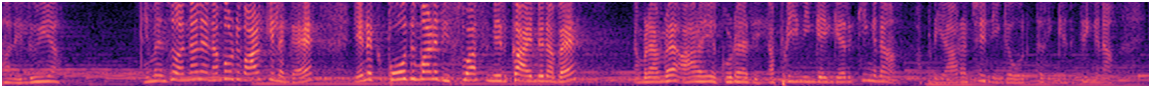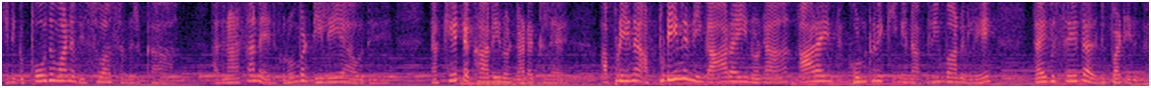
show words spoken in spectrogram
ஹalleluya லூயா So, அதனால நம்மளுடைய வாழ்க்கையிலங்க எனக்கு போதுமான விசுவாசம் இருக்கா என்று நம்ம நம்ம நம்மள ஆராயக்கூடாது. அப்படி நீங்க இங்க இருக்கீங்கன்னா அப்படி யாராச்சும் நீங்கள் ஒருத்தர் இங்கே இருக்கிறீங்கன்னா எனக்கு போதுமான விசுவாசம் இருக்கா? அதனால தான் நான் எனக்கு ரொம்ப டிலே ஆகுது. நான் கேட்ட காரியம் நடக்கலை. அப்படின்னு அப்படின்னு நீங்கள் ஆராயணும்னா ஆராய்ந்து கொண்டிருக்கீங்கன்னா பிரிமானுங்களே தயவு செய்து அதை நிப்பாட்டிடுங்க.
